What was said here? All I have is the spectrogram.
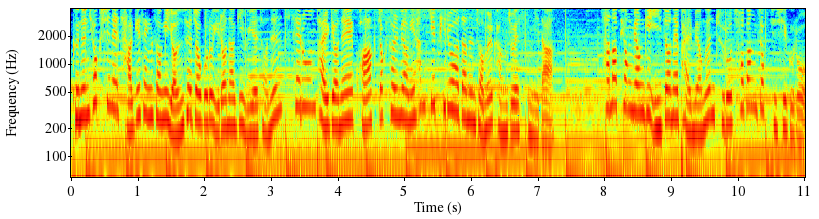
그는 혁신의 자기 생성이 연쇄적으로 일어나기 위해서는 새로운 발견에 과학적 설명이 함께 필요하다는 점을 강조했습니다. 산업혁명기 이전의 발명은 주로 처방적 지식으로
